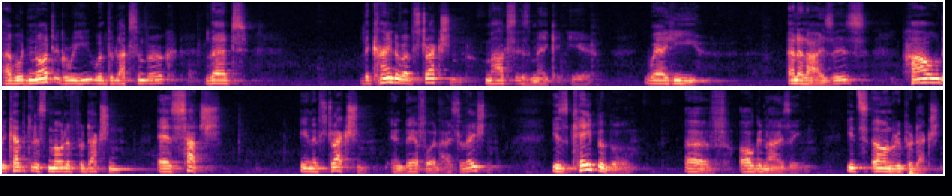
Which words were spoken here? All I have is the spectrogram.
I would not agree with the Luxemburg that the kind of abstraction Marx is making here, where he analyzes how the capitalist mode of production as such in abstraction and therefore in isolation is capable of organizing its own reproduction.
